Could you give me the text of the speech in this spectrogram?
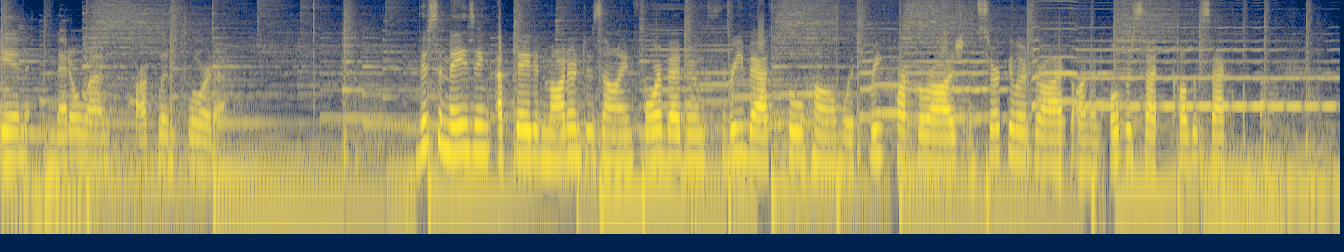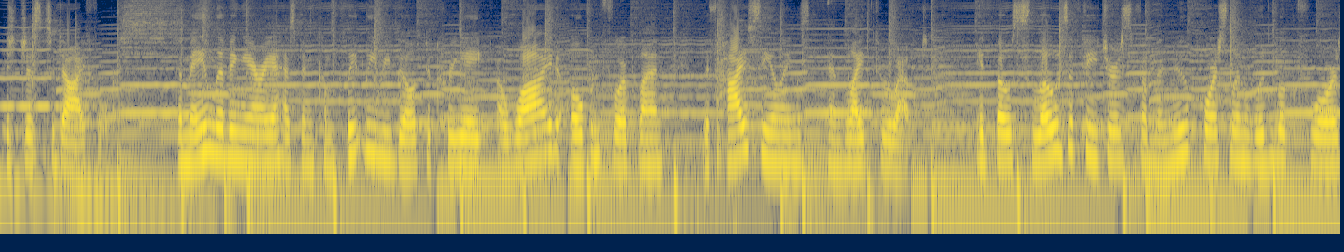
in Meadow Run, Parkland, Florida. This amazing updated modern design four bedroom, three bath pool home with three car garage and circular drive on an oversized cul-de-sac is just to die for. The main living area has been completely rebuilt to create a wide open floor plan with high ceilings and light throughout. It boasts loads of features from the new porcelain wood look floors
